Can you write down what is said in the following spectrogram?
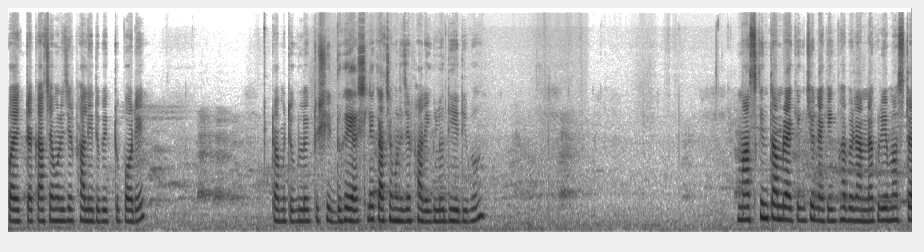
কয়েকটা কাঁচামরিচের ফালি দেবো একটু পরে। টমেটোগুলো একটু সিদ্ধ হয়ে আসলে কাঁচামরিচের ফালিগুলো দিয়ে দিব। মাছ কিন্তু আমরা এক একজন এক একভাবে রান্না করি। মাছটা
